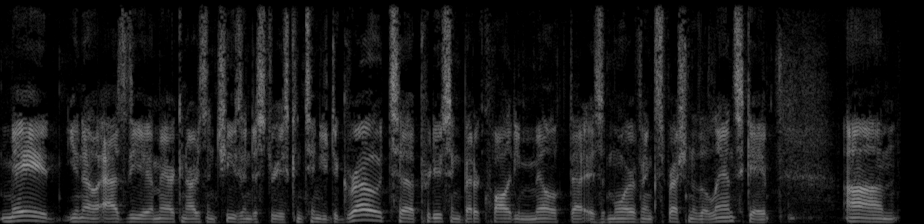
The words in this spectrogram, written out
made, you know, as the American artisan cheese industry has continued to grow to producing better quality milk that is more of an expression of the landscape. Um,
